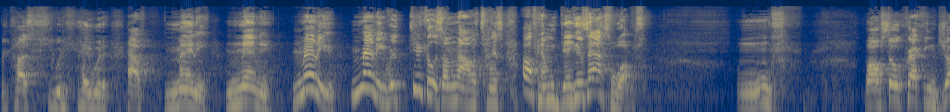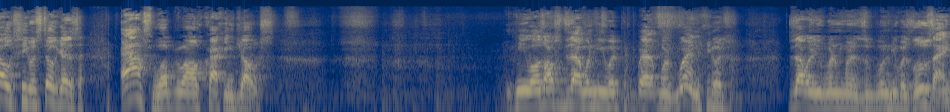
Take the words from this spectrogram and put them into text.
Because he would, he would have many, many, many, many ridiculous amount of times of him getting his ass whooped. Mm. While still cracking jokes, he would still get his ass whooped while cracking jokes. He was also do that when he would uh, would win. He would do that when he when when, when he was losing.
